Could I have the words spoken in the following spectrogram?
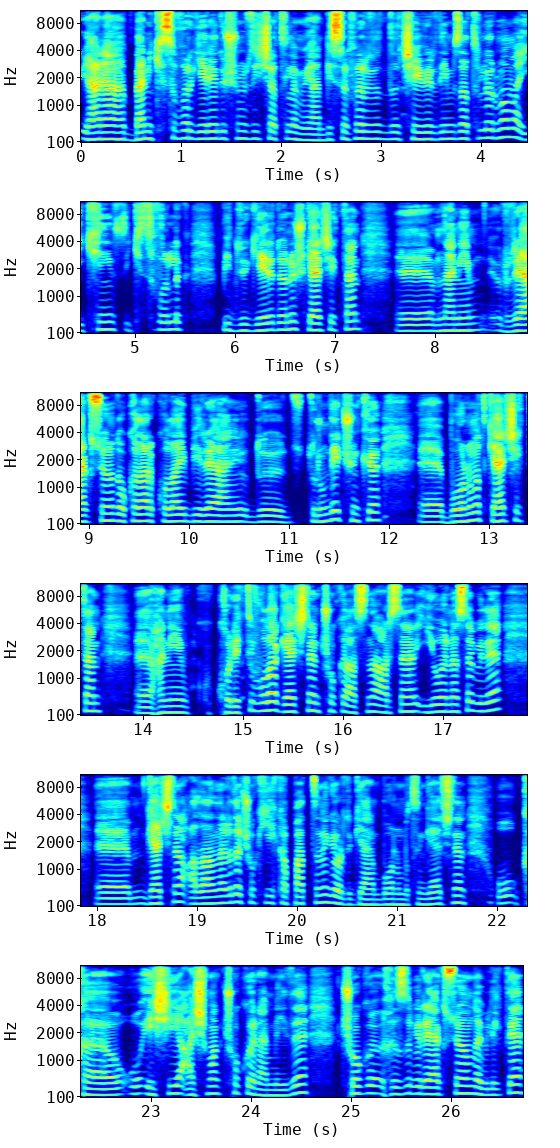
yani ben 2-0 geriye düştüğümüzü hiç hatırlamıyorum. Yani 1-0 çevirdiğimizi hatırlıyorum ama 2-0'lık bir geri dönüş gerçekten e, hani reaksiyonu da o kadar kolay bir yani durum değil. Çünkü e, Bournemouth gerçekten e, hani kolektif olarak gerçekten çok aslında Arsenal iyi oynasa bile e, gerçekten alanları da çok iyi kapattığını gördük yani Bournemouth'un. Gerçekten o o eşiği aşmak çok önemliydi. Çok hızlı bir reaksiyonla birlikte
